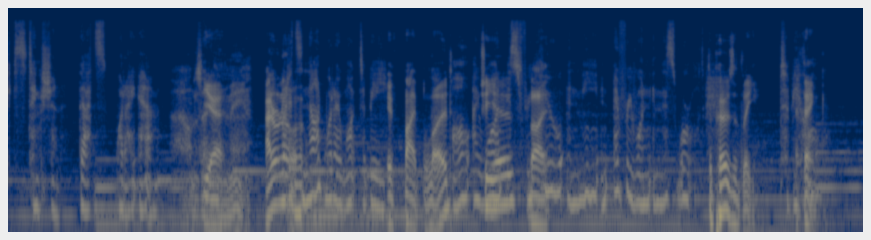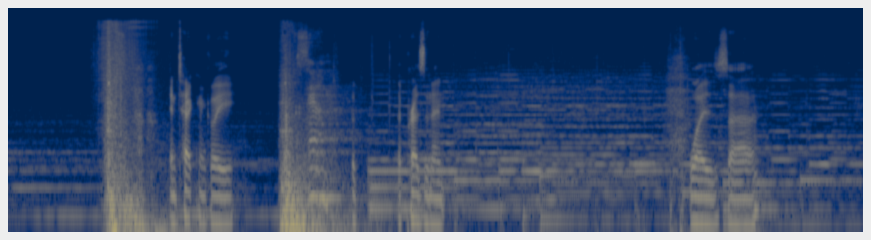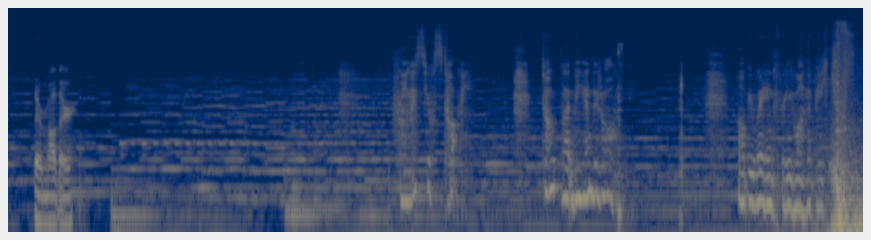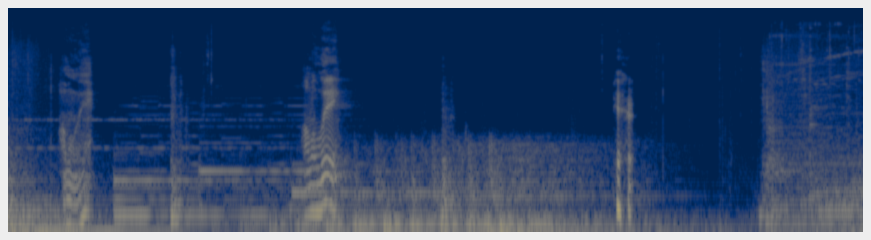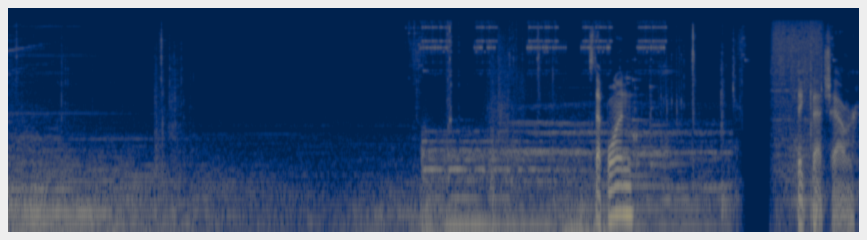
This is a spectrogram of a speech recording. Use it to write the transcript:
Extinction. That's what I am. The hell does that Yeah. even mean? I don't know. But it's not what I want to be. if by blood all I she want is, is for but you and me and everyone in this world supposedly, to be I think. whole. and technically, Sam, the the president was uh, their mother. promise you'll stop me. Don't let me end it all. I'll be waiting for you on the beach. Amelie? Amelie? Step one, take that shower.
